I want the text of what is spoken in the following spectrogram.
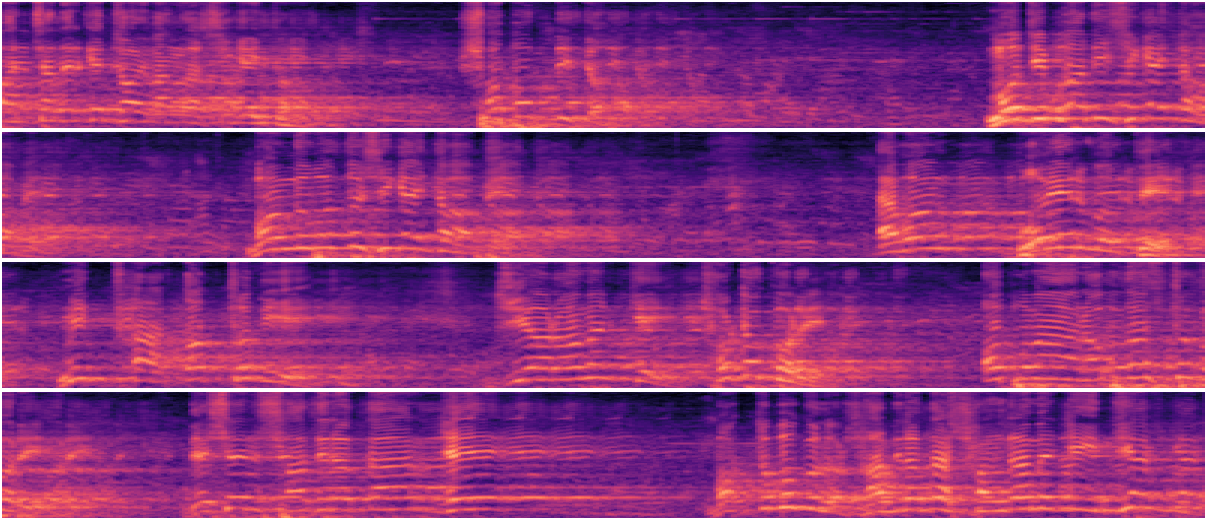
বাচ্চাদেরকে জয় বাংলা শিখাইতে হবে, শপথ দিতে হবে শিখাইতে হবে, বঙ্গবন্ধু শিখাইতে হবে, এবং বইয়ের মধ্যে মিথ্যা তথ্য দিয়ে জিয়া রহমানকে ছোট করে, অপমান, অপদস্থ করে দেশের স্বাধীনতার যে বক্তব্যগুলো, স্বাধীনতার সংগ্রামের যে ইতিহাসগুলো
